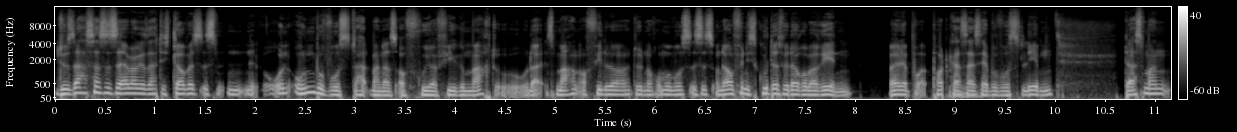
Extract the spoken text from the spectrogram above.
du sagst, hast es selber gesagt, ich glaube, es ist un unbewusst hat man das auch früher viel gemacht oder es machen auch viele Leute noch unbewusst. Es ist, und darum finde ich es gut, dass wir darüber reden, weil der Podcast mhm. heißt ja bewusst leben, dass man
